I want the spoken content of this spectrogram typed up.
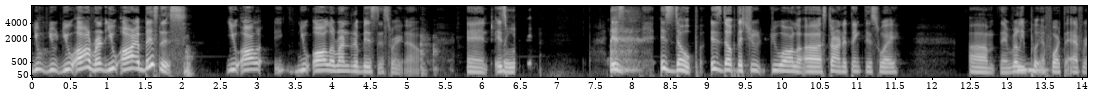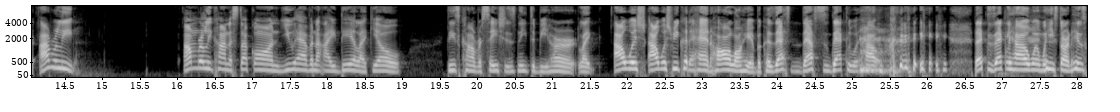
you you you are you are a business. You all you all are running the business right now, and it's it's it's dope. It's dope that you you all are uh, starting to think this way, um, and really putting mm-hmm. forth the effort. I really, I'm really kind of stuck on you having an idea like, yo, these conversations need to be heard. Like I wish I wish we could have had Hall on here because that's that's exactly what how that's exactly how it went when he started his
